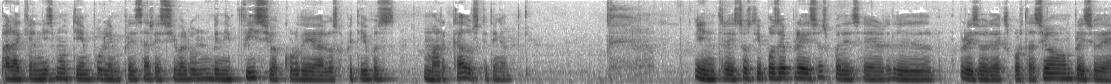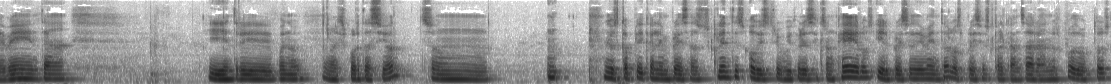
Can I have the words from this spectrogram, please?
para que al mismo tiempo la empresa reciba algún beneficio acorde a los objetivos marcados que tengan. Entre estos tipos de precios puede ser el precio de exportación, precio de venta. Y entre, bueno, la exportación son los que aplica la empresa a sus clientes o distribuidores extranjeros y el precio de venta, los precios que alcanzarán los productos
